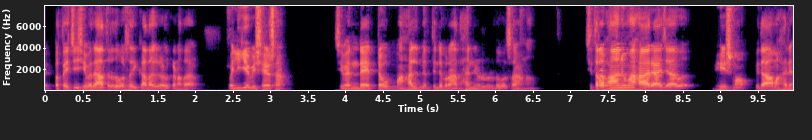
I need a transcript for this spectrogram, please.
പ്രത്യേകിച്ച് ശിവരാത്രി ദിവസം ഈ കഥ കേൾക്കണത് വലിയ വിശേഷമാണ്. ശിവന്റെ ഏറ്റവും മഹാത്മ്യത്തിന്റെ പ്രാധാന്യമുള്ള ഒരു ദിവസമാണ്. ചിത്രഭാനു മഹാരാജാവ് ഭീഷ്മ പിതാമഹന്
